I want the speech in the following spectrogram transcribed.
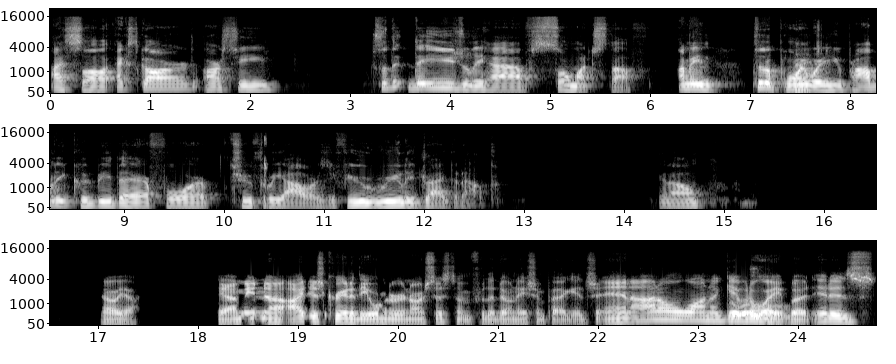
I saw XGuard, RC. So th- they usually have so much stuff. I mean, to the point Right. where you probably could be there for two, three hours if you really dragged it out. You know? Oh yeah, yeah. I mean, uh, I just created the order in our system for the donation package, and I don't want to give it away, Ooh. but it is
